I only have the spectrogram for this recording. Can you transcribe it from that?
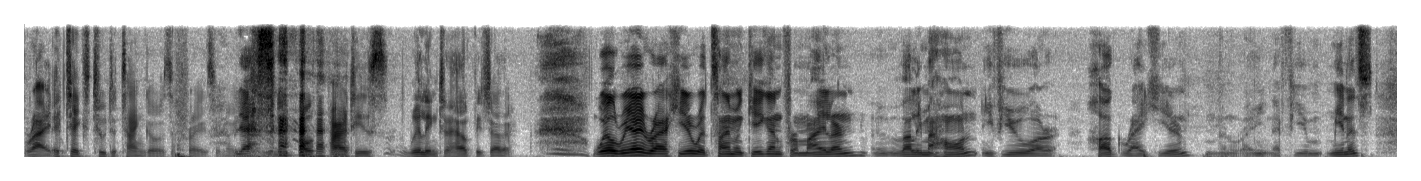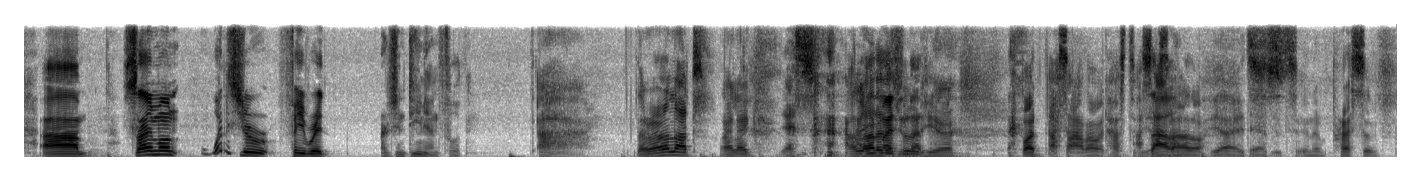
Right. it takes two to tango, is a phrase. You know, You- Yes. you need both parties willing to help each other. Well, we are right here with Simon Keegan from Ireland, uh, Valley Mahon. If you are hug right here in a few minutes. Um, Simon, what is your favorite Argentinian food? Ah, there are a lot. I like Yes, a lot of food that. here. But asado, it has to be Asado. asado. Yeah, it's Yes. it's an impressive.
